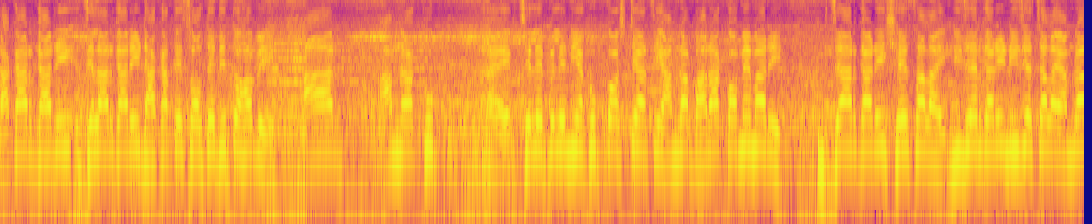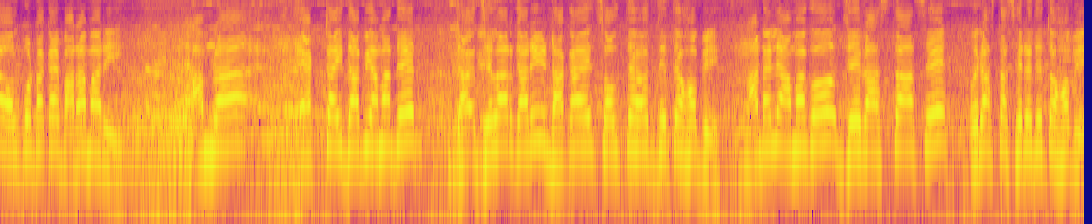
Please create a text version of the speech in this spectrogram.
ঢাকার গাড়ি, জেলার গাড়ি ঢাকাতে চলতে দিতে হবে। আর আমরা খুব ছেলে পেলে নিয়ে খুব কষ্টে আছি। আমরা ভাড়া কমে মারি। যার গাড়ি সে চালায়, নিজের গাড়ি নিজে চালায়, আমরা অল্প টাকায় ভাড়া মারি। আমরা একটাই দাবি আমাদের জেলার গাড়ি ঢাকায় চলতে দিতে হবে। আর নাহলে আমাকেও যে রাস্তা আছে, ওই রাস্তা ছেড়ে দিতে হবে।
